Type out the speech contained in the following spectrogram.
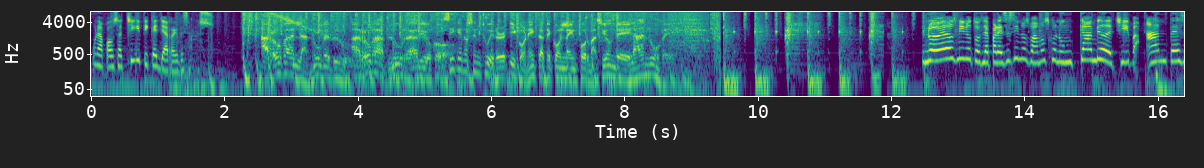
una pausa chiquitica y ya regresamos. Arroba la nube blue. Arroba blue radio com. Síguenos en Twitter y conéctate con la información de la nube. Nueve dos minutos, ¿le parece si nos vamos con un cambio de chip antes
